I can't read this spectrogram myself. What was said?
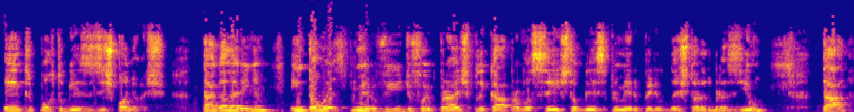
entre portugueses e espanhóis. Tá, galerinha? Então esse primeiro vídeo foi para explicar para vocês sobre esse primeiro período da história do Brasil, tá?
